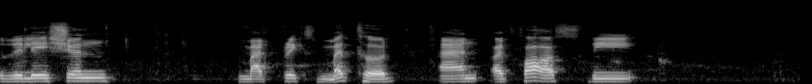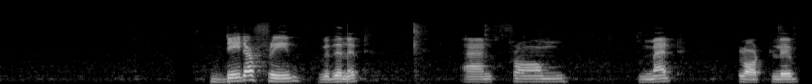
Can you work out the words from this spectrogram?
relation matrix method and I pass the data frame within it and from matplotlib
